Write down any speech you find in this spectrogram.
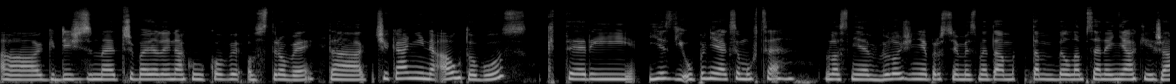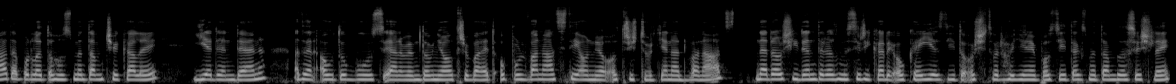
A když jsme třeba jeli na Kůkovy ostrovy, tak čekání na autobus, který jezdí úplně jak se mu chce, vlastně vyloženě prostě my jsme tam, tam byl napsaný nějaký řád a podle toho jsme tam čekali jeden den a ten autobus, já nevím, to mělo třeba jet o půl dvanáctý a on měl o tři čtvrtě na dvanáct. Na další den teda jsme si říkali, OK, jezdí to o čtvrt hodiny později, tak jsme tam zase šli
